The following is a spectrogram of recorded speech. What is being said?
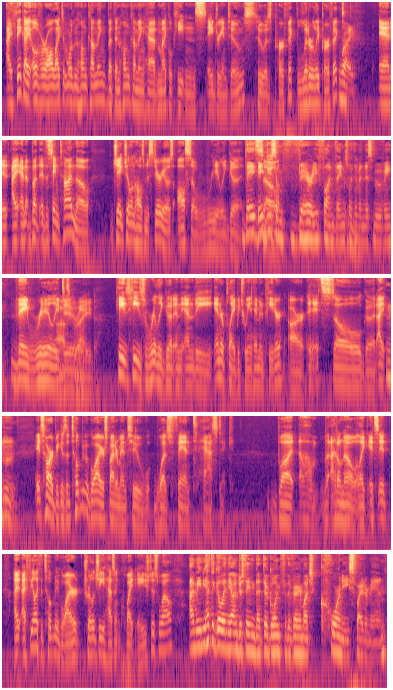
I think I overall liked it more than Homecoming, but then Homecoming had Michael Keaton's Adrian Toomes, who is perfect, literally perfect. Right. And it, I and but at the same time though, Jake Gyllenhaal's Mysterio is also really good. They they do some very fun things with him in this movie. They really That's do. great. He's he's really good, and the and the interplay between him and Peter are it's so good. I mm, it's hard because the Tobey Maguire Spider-Man Two w- was fantastic, but um, but I don't know. Like it's it. I, I feel like the Tobey Maguire trilogy hasn't quite aged as well. I mean, you have to go in there understanding that they're going for the very much corny Spider-Man.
